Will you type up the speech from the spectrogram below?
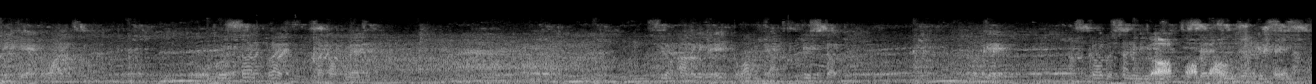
Équerre droite. Pour gauche 5, bref, 50 mètres. Sur arrivée, droite 4, et stop. Ok. Un score de 5 minutes Oh, oh, 17, oh, 5,6.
